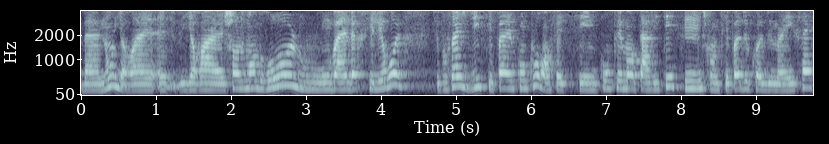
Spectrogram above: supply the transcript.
Ben non, il y aura un, il y aura un changement de rôle où on va inverser les rôles. C'est pour ça que je dis c'est pas un concours en fait, c'est une complémentarité Mm. parce qu'on ne sait pas de quoi demain est fait.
